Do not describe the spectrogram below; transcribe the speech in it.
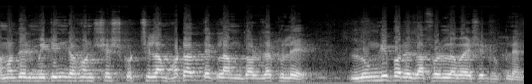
আমাদের মিটিং যখন শেষ করছিলাম, হঠাৎ দেখলাম দরজা খুলে লুঙ্গি পরে জাফরুল্লাহ ভাই এসে ঢুকলেন।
